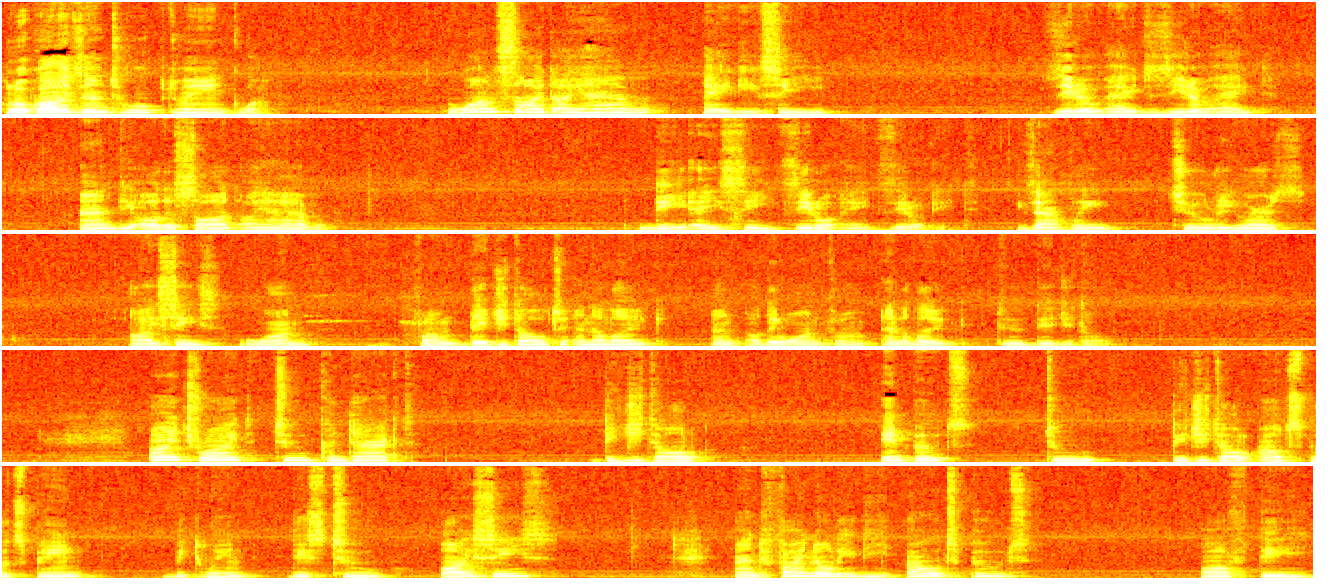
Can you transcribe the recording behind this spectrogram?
Hello guys and hope doing well. One side I have ADC 0808 and the other side I have DAC 0808 exactly two reverse ICs one from digital to analog and other one from analog to digital I tried to contact digital inputs to digital outputs pin between these two ICs and finally the output of the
